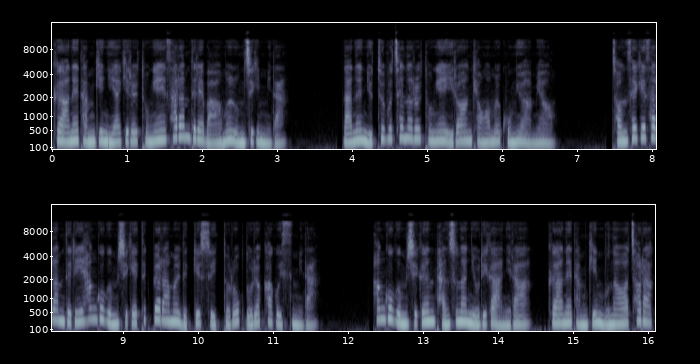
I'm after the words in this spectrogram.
그 안에 담긴 이야기를 통해 사람들의 마음을 움직입니다. 나는 유튜브 채널을 통해 이러한 경험을 공유하며 전 세계 사람들이 한국 음식의 특별함을 느낄 수 있도록 노력하고 있습니다. 한국 음식은 단순한 요리가 아니라 그 안에 담긴 문화와 철학,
